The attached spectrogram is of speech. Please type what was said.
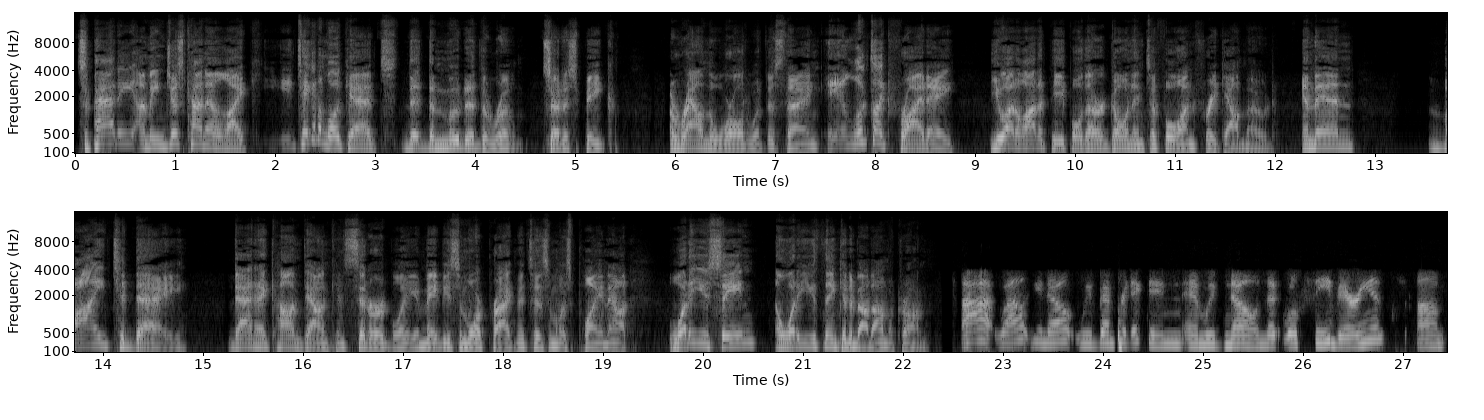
So, Patty, I mean, just kind of like taking a look at the, the mood of the room, so to speak, around the world with this thing. It looked like Friday, you had a lot of people that are going into full on freakout mode. And then by today, that had calmed down considerably and maybe some more pragmatism was playing out. What are you seeing and what are you thinking about Omicron? Uh, well, you know, we've been predicting and we've known that we'll see variants. Um,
